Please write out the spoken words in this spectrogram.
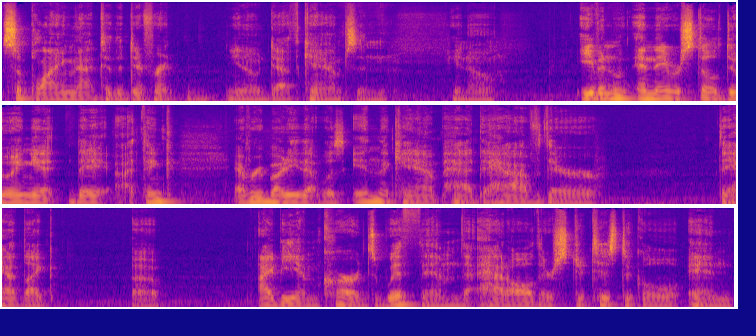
supplying that to the different you know death camps and you know even and they were still doing it they i think everybody that was in the camp had to have their they had like uh, IBM cards with them that had all their statistical and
